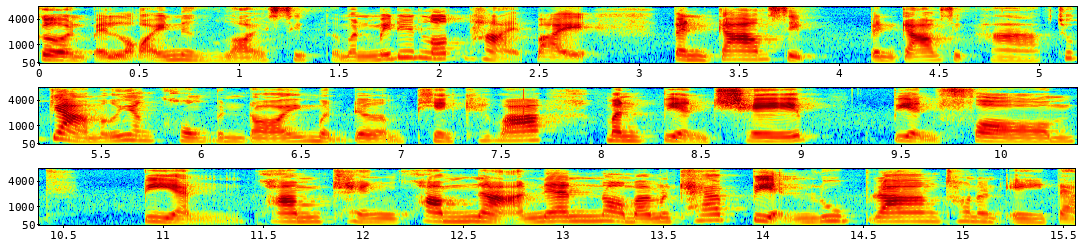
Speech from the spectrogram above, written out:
เกินไปร้อยหนึ่งร้อยสิบหรือมันไม่ได้ลดหายไปเป็นเก้าสิบเป็นเก้าสิบห้าทุกอย่างมันก็ยังคงเป็นร้อยเหมือนเดิม เพียงแค่ว่ามันเปลี่ยนเชฟเปลี่ยนฟอร์ม เปลี่ยนความแข็งความหนาแน่นออกมามันแค่เปลี่ยนรูปร่างเท่านั้นเอง แต่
